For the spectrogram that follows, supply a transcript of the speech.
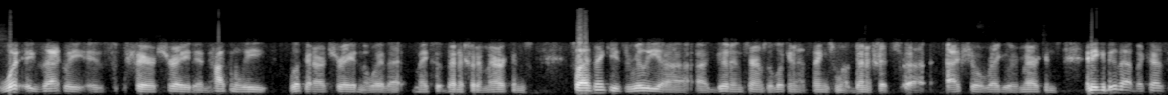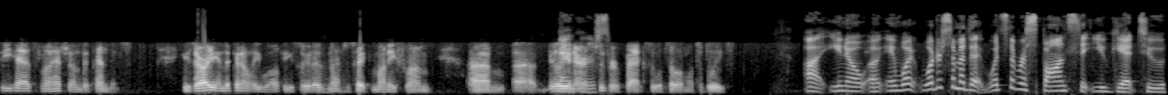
what exactly is fair trade and how can we look at our trade in a way that makes it benefit Americans. So I think he's really uh, uh, good in terms of looking at things from what benefits uh, actual regular Americans. And he can do that because he has financial independence. He's already independently wealthy, so he doesn't have to take money from um, uh, billionaire Bankers. super PACs who will tell him what to believe. Uh, you know, uh, and what what are some of the what's the response that you get to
